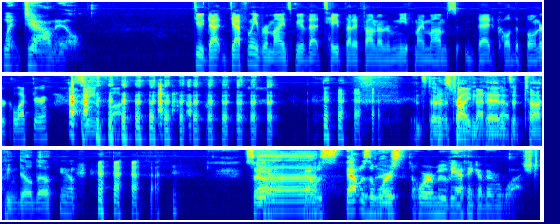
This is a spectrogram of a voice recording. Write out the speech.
went downhill. dude, that definitely reminds me of that tape that I found underneath my mom's bed called The Boner Collector. Same plot. Instead of It's a talking head, though. it's a talking dildo. Yep. so yeah, Uh, that was that was the worst horror movie I think I've ever watched.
